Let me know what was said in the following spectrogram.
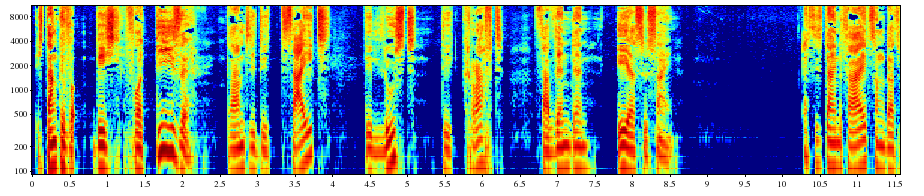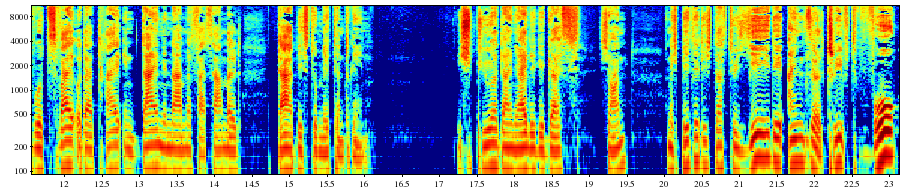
Ich danke dich für diese. Da haben sie die Zeit, die Lust, die Kraft verwenden, eher zu sein. Es ist deine Verheißung, dass wo zwei oder drei in deinem Namen versammelt, da bist du mittendrin. Ich spüre deinen Heiligen Geist schon und ich bitte dich, dass du jede Einzel triffst, wo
